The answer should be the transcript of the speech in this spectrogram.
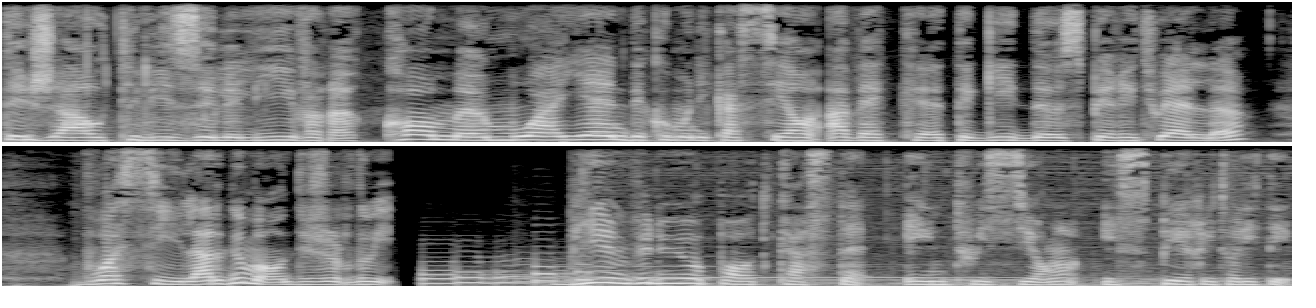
déjà utilisé le livre comme moyen de communication avec tes guides spirituels Voici l'argument d'aujourd'hui. Bienvenue au podcast Intuition et Spiritualité.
